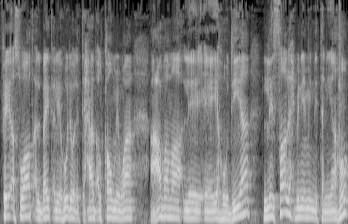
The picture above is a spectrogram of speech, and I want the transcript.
في أصوات البيت اليهودي والاتحاد القومي وعظمة ليهودية لصالح بنيامين نتنياهو.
